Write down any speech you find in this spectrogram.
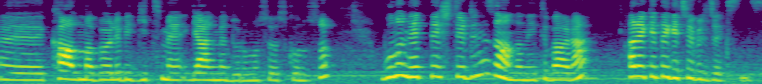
e, kalma, böyle bir gitme gelme durumu söz konusu. Bunu netleştirdiğiniz andan itibaren harekete geçebileceksiniz.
